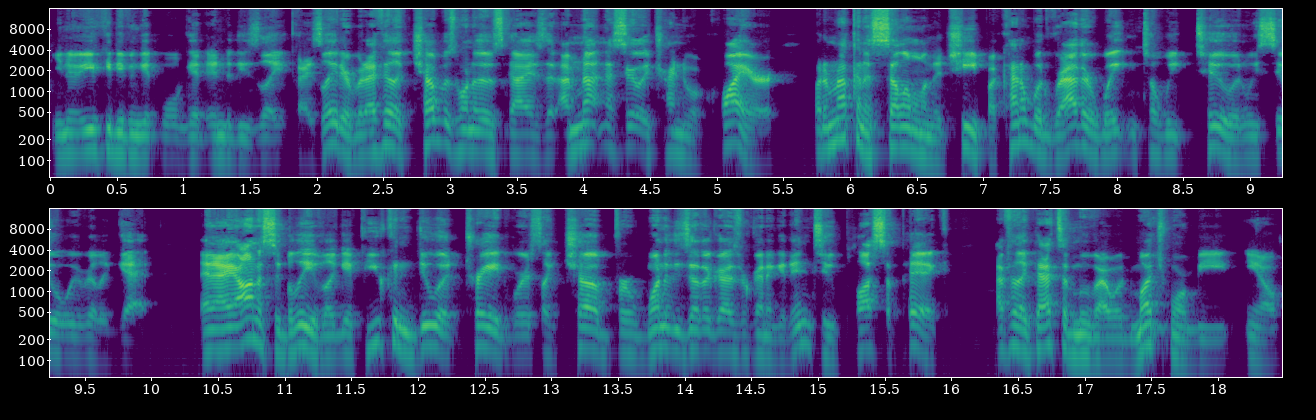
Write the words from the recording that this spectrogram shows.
you know you could even get we'll get into these late guys later. But I feel like Chubb is one of those guys that I'm not necessarily trying to acquire, but I'm not going to sell him on the cheap. I kind of would rather wait until week two and we see what we really get. And I honestly believe, like, if you can do a trade where it's like Chubb for one of these other guys we're going to get into plus a pick, I feel like that's a move I would much more be, you know,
